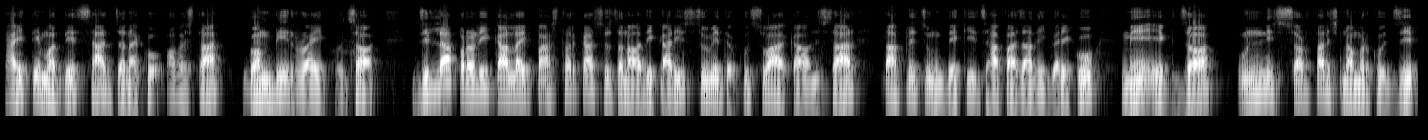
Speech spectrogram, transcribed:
घाइतेमध्ये सातजनाको अवस्था गम्भीर रहेको छ। जिल्ला प्रहरी कार्यालय पाँचथरका सूचना अधिकारी सुमित कुशवाहाका अनुसार ताप्लेचुङदेखि झापा जाँदै गरेको मे एक ज उन्नाइस सडतालिस नम्बरको जिप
